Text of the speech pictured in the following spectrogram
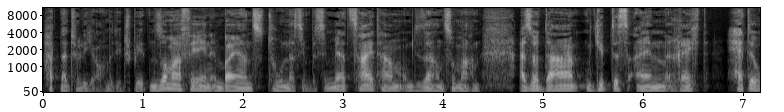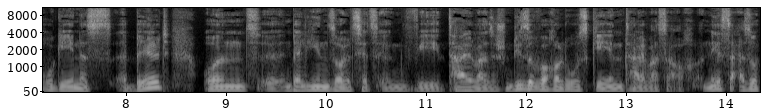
hat natürlich auch mit den späten Sommerferien in Bayern zu tun, dass sie ein bisschen mehr Zeit haben, um die Sachen zu machen. Also da gibt es ein recht heterogenes äh, Bild und äh, in Berlin soll es jetzt irgendwie teilweise schon diese Woche losgehen, teilweise auch nächste. Also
